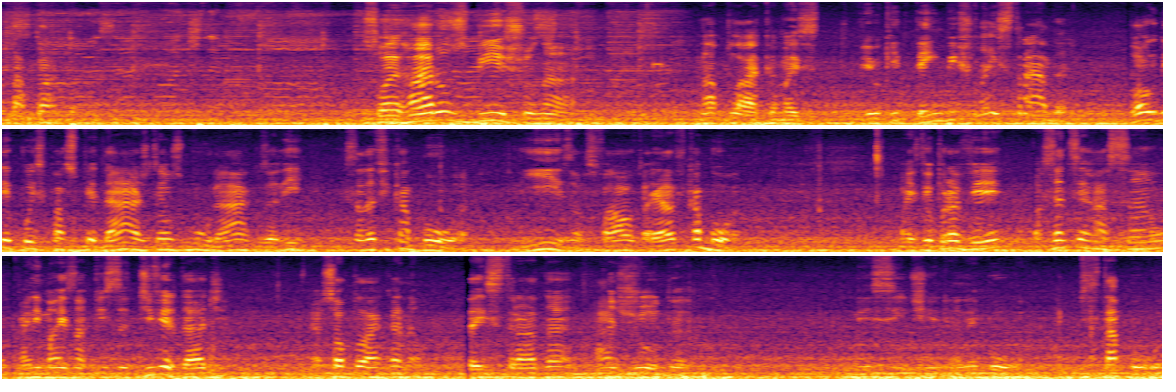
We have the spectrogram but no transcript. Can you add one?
Placa. Só erraram os bichos na, na placa, mas viu que tem bicho na estrada. Logo depois que passa o pedágio, tem uns buracos ali, a estrada fica boa. Lisa, asfalto, aí ela fica boa. Mas deu pra ver bastante serração, animais na pista de verdade. É só placa não. A estrada ajuda nesse sentido, ela é boa. Está boa.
